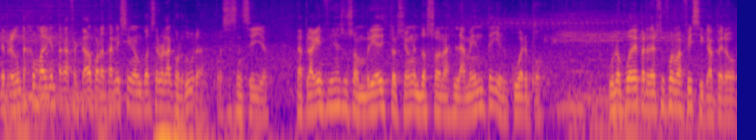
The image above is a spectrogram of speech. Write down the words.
Te preguntas cómo alguien tan afectado por la Tarnishing aún conserva la cordura. Pues es sencillo. La plaga inflige su sombría distorsión en dos zonas La mente y el cuerpo Uno puede perder su forma física, pero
